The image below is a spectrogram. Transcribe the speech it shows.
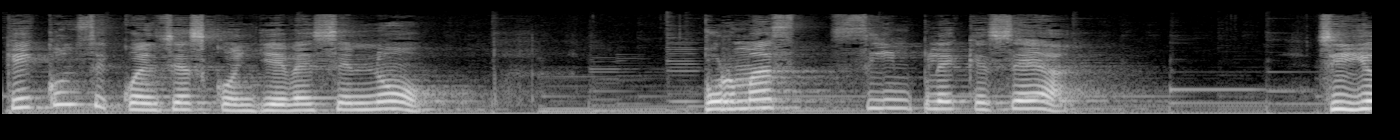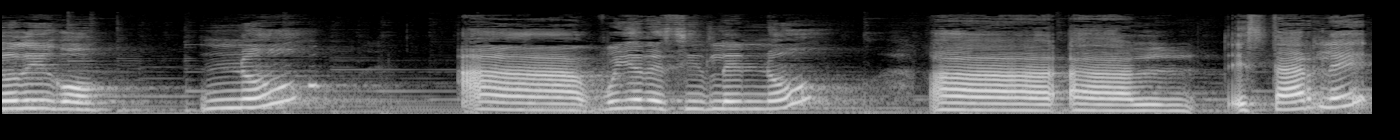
qué consecuencias conlleva ese no. Por más simple que sea. Si yo digo no, voy a decirle no a, estarle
